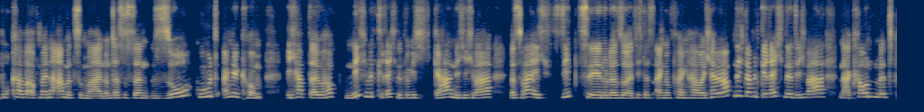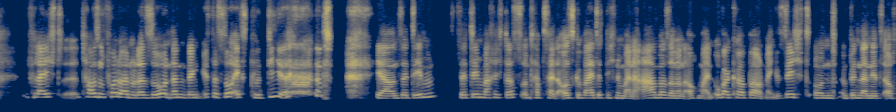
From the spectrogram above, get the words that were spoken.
Buchcover auf meine Arme zu malen. Und das ist dann so gut angekommen. Ich habe da überhaupt nicht mit gerechnet, wirklich gar nicht. Ich war, was war ich, 17 oder so, als ich das angefangen habe. Ich habe überhaupt nicht damit gerechnet. Ich war ein Account mit vielleicht äh, 1000 Followern oder so und dann, dann ist das so explodiert. ja, und seitdem seitdem mache ich das und habe es halt ausgeweitet, nicht nur meine Arme, sondern auch meinen Oberkörper und mein Gesicht und bin dann jetzt auch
